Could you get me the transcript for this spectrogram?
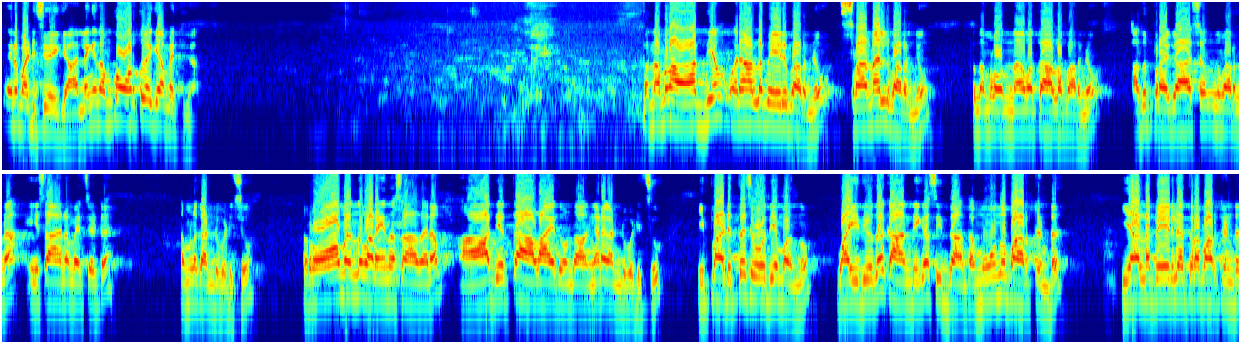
ഇങ്ങനെ പഠിച്ചു വെക്കുക അല്ലെങ്കിൽ നമുക്ക് ഓർത്ത് വെക്കാൻ പറ്റില്ല. അപ്പൊ നമ്മൾ ആദ്യം ഒരാളുടെ പേര് പറഞ്ഞു. ഫ്രണൽ പറഞ്ഞു. അപ്പൊ നമ്മൾ ഒന്നാമത്തെ ആളെ പറഞ്ഞു. അത് പ്രകാശം എന്ന് പറഞ്ഞ ഈ സാധനം വെച്ചിട്ട് നമ്മൾ കണ്ടുപിടിച്ചു. റോം എന്ന് പറയുന്ന സാധനം ആദ്യത്തെ ആളായതുകൊണ്ട് അങ്ങനെ കണ്ടുപിടിച്ചു. ഇപ്പൊ അടുത്ത ചോദ്യം വന്നു. വൈദ്യുത കാന്തിക സിദ്ധാന്തം. മൂന്ന് പാർട്ട് ഉണ്ട്. ഇയാളുടെ പേരിൽ എത്ര പാർട്ട് ഉണ്ട്?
